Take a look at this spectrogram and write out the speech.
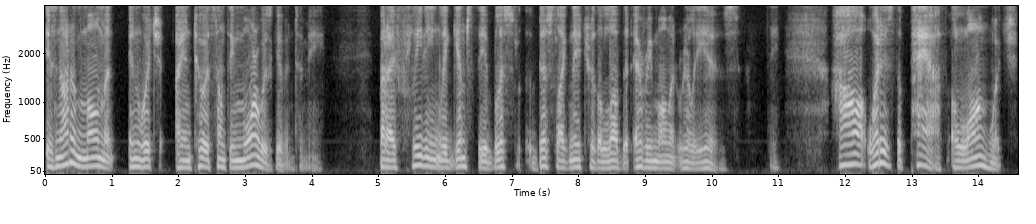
is not a moment in which I intuit something more was given to me, but I fleetingly glimpse the abyss, abyss-like nature of the love that every moment really is. See? How, what is the path along which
